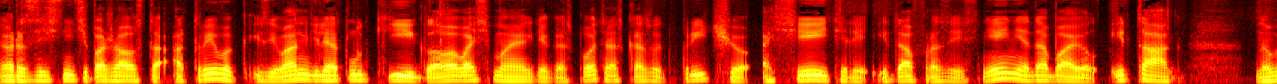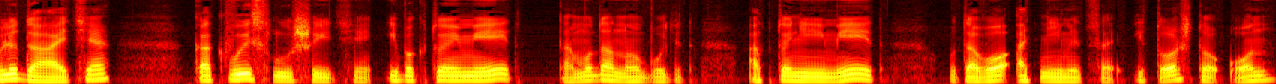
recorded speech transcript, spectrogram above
Разъясните, пожалуйста, отрывок из Евангелия от Луки, глава 8, где Господь рассказывает притчу о сеятеле и, дав разъяснение, добавил, «Итак, наблюдайте, как вы слушаете, ибо кто имеет, тому дано будет, а кто не имеет, у того отнимется и то, что он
